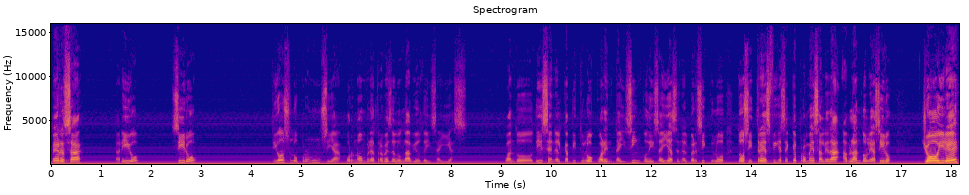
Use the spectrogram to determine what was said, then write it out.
persa, Darío, Ciro, Dios lo pronuncia por nombre a través de los labios de Isaías. Cuando dice en el capítulo 45 de Isaías, en el versículo 2 y 3, fíjese qué promesa le da hablándole a Ciro. Yo iré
